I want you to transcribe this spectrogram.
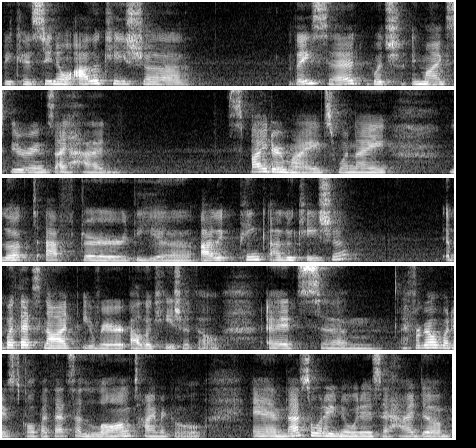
because you know alocasia they said which in my experience I had spider mites when I looked after the uh, pink alocasia but that's not a rare alocasia though it's um, I forgot what it's called, but that's a long time ago. And that's what I noticed. I had um,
